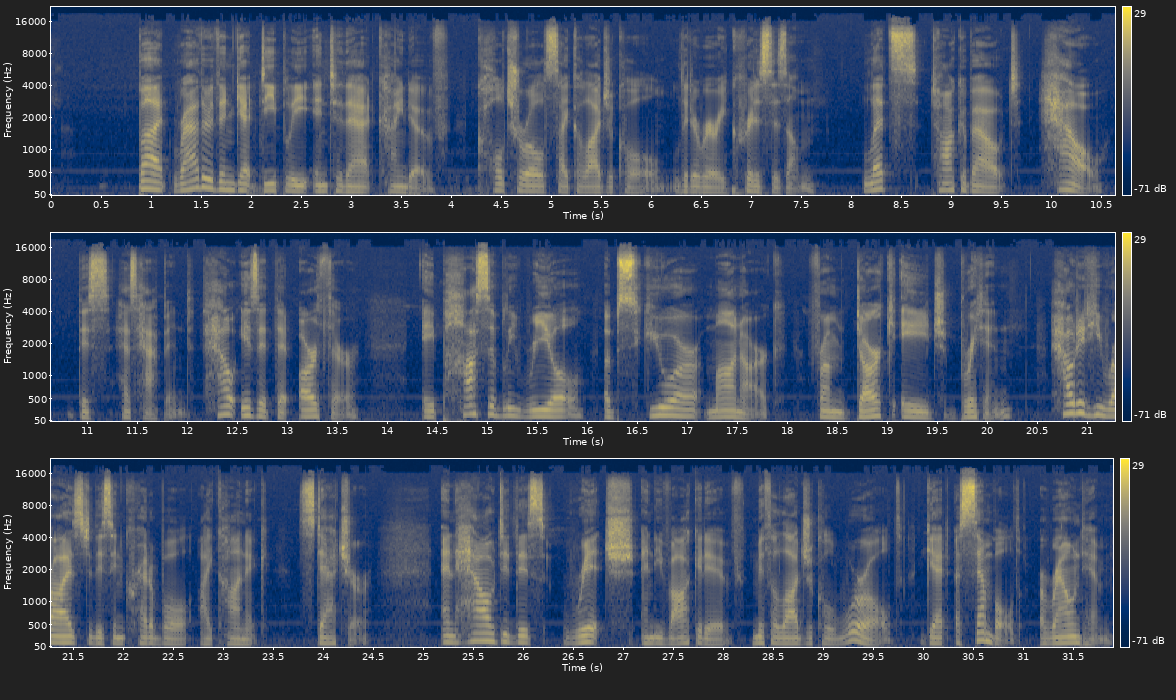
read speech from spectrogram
But rather than get deeply into that kind of cultural, psychological, literary criticism, let's talk about how this has happened. How is it that Arthur, a possibly real, obscure monarch from Dark Age Britain, How did he rise to this incredible, iconic stature? And how did this rich and evocative mythological world get assembled around him?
